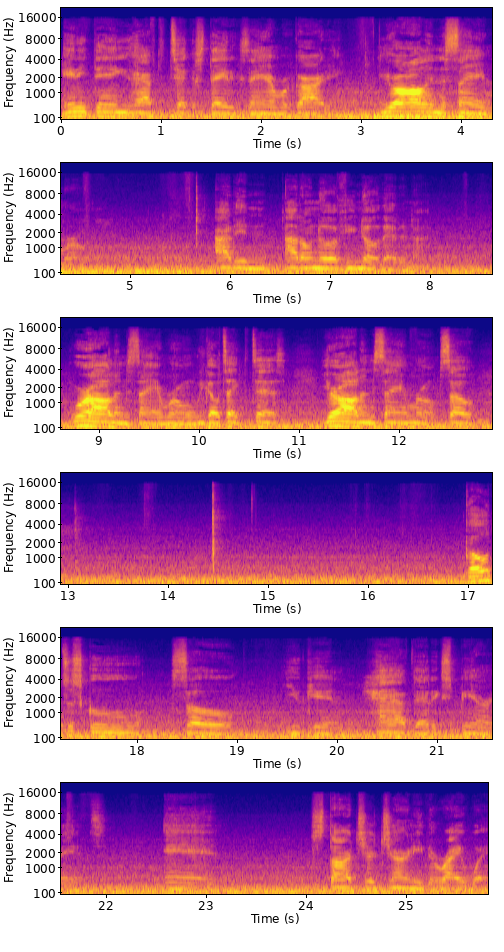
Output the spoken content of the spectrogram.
anything you have to take a state exam regarding. You're all in the same room. I didn't I don't know if you know that or not. We're all in the same room. We go take the test, you're all in the same room. So go to school so you can have that experience and start your journey the right way.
